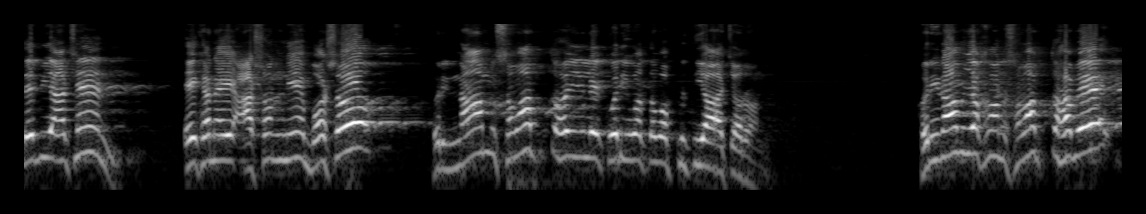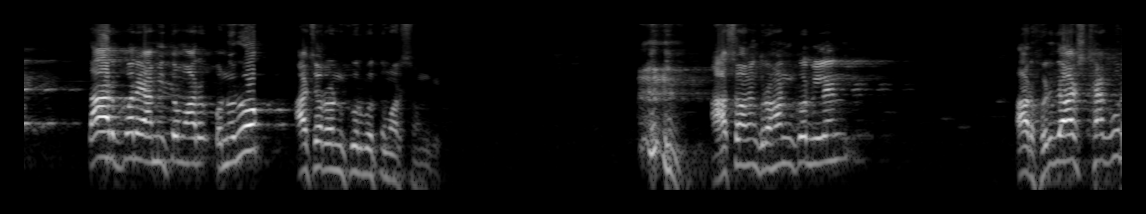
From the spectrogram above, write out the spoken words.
দেবী আছেন, এখানে এই আসন নিয়ে বসো। হরিনাম সমাপ্ত হইলে করিব তব প্রীতি আচরণ। হরিনাম যখন সমাপ্ত হবে, তারপরে আমি তোমার অনুরূপ আচরণ করব তোমার সঙ্গে। আসন গ্রহণ করলেন, আর হরিদাস ঠাকুর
